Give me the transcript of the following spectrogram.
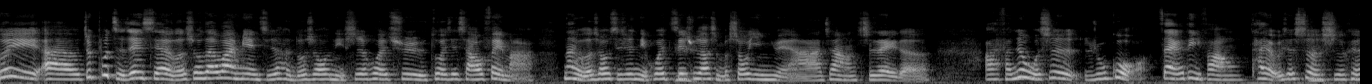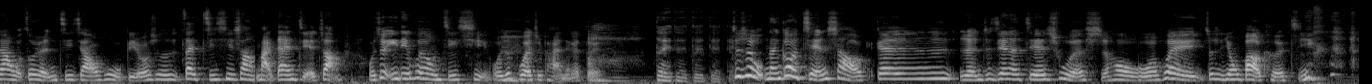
所以呃，就不止这些，有的时候在外面，其实很多时候你是会去做一些消费嘛。那有的时候其实你会接触到什么收银员啊这样之类的，啊，反正我是如果在一个地方，它有一些设施可以让我做人机交互，比如说在机器上买单结账，我就一定会用机器，我就不会去排那个队。对对对对对，就是能够减少跟人之间的接触的时候，我会就是拥抱科技。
